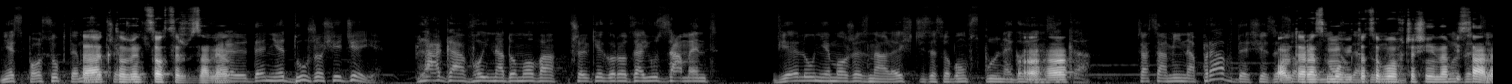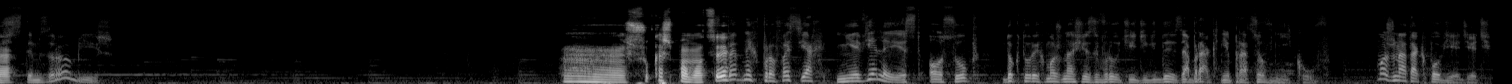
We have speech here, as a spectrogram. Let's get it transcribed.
Nie sposób temu Tak, to zaprzeczyć. więc co chcesz w W zamian? Eldenie dużo się dzieje. Plaga, wojna domowa, wszelkiego rodzaju zamęt. Wielu nie może znaleźć ze sobą wspólnego Aha. języka. Czasami naprawdę się ze On sobą teraz nie mówi to, co dogadują. było wcześniej Może napisane. coś z tym zrobisz? Eee, szukasz W pomocy? pewnych profesjach niewiele jest osób, do których można się zwrócić, gdy zabraknie pracowników. Można tak powiedzieć.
